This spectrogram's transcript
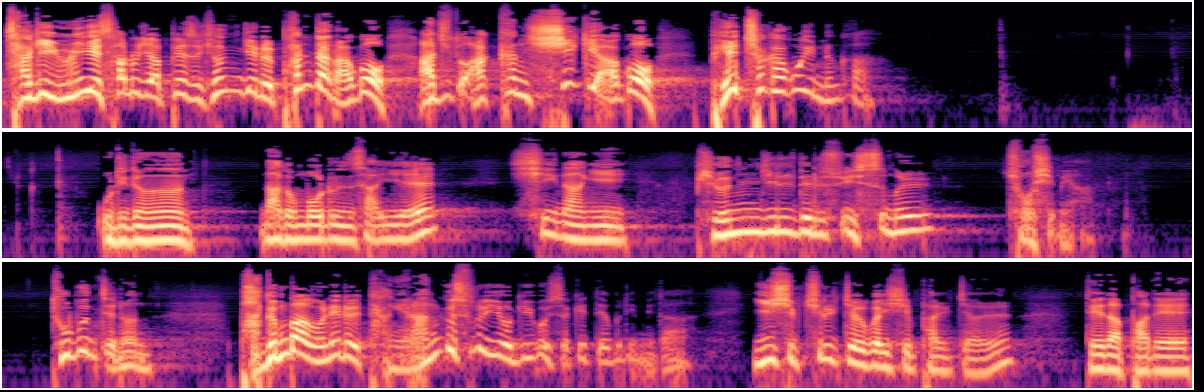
자기 의에 사로잡혀서 현재를 판단하고 아직도 악한 시기하고 배척하고 있는가? 우리는 나도 모르는 사이에 신앙이 변질될 수 있음을 조심해야 합니다. 두 번째는 받은 바 은혜를 당연한 것으로 여기고 있었기 때문입니다. 27절과 28절 대답하되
